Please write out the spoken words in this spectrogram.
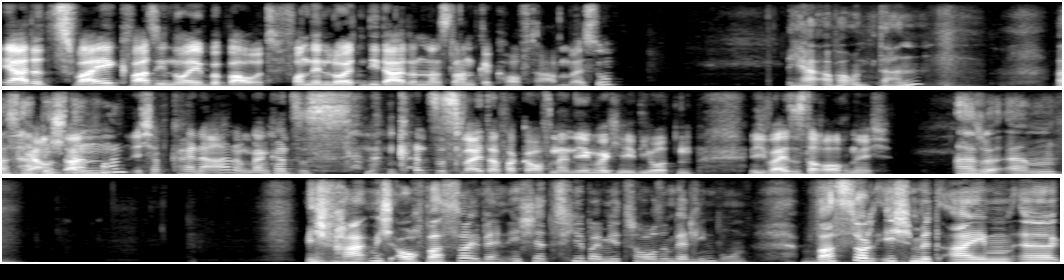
Erde 2 quasi neu bebaut von den Leuten, die da dann das Land gekauft haben, weißt du? Ja, aber und dann? Was Ja, habe und ich dann, davon? ich habe keine Ahnung, dann kannst du es dann kannst du es weiterverkaufen an irgendwelche Idioten. Ich weiß es doch auch nicht. Also, ähm, ich frage mich auch, was soll, wenn ich jetzt hier bei mir zu Hause in Berlin wohne, was soll ich mit einem äh,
